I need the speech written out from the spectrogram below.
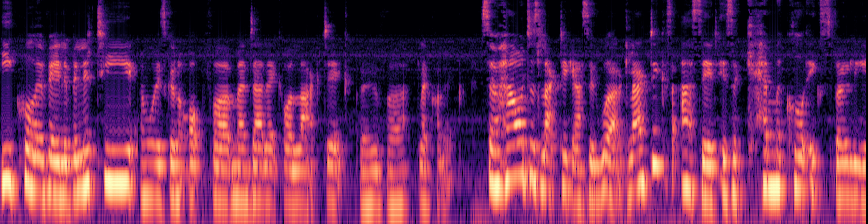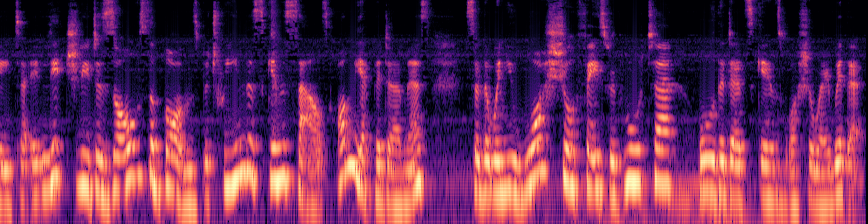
equal availability, I'm always going to opt for mandelic or lactic over glycolic. So how does lactic acid work? Lactic acid is a chemical exfoliator. It literally dissolves the bonds between the skin cells on the epidermis so that when you wash your face with water, all the dead skins wash away with it.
